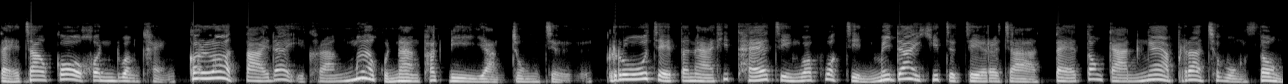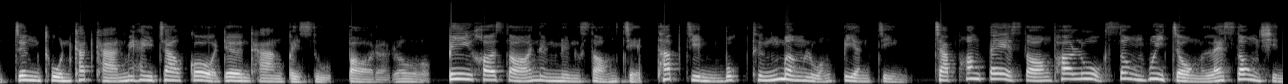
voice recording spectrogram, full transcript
แต่เจ้าโก้คนดวงแข็งก็รอดตายได้อีกครั้ง เมื่อขุนนางพักดีอย่างจงเจอรู้เจตนาที่แท้จริงว่าพวกจินไม่ได้คิดจะเจรจา แต่ต้องการง่าบราชวงศ์ซ่ง จึงทูลคัดค้านไม่ให้เจ้าโก้เดินทางไปสู่ปอรโรค ปีคศ 1127 ทัพจินบุกถึงเมืองหลวงเปียนจิงจับฮ่องเต้สองพ่อลูกซ่งหุยจง และซ่งชิน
